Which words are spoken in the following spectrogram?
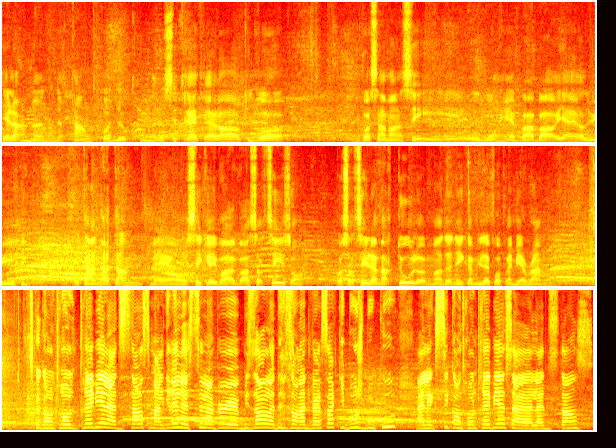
Taylor ne, ne tente pas de coup. là. C'est très, très rare qu'il va, va s'avancer. Au moins, Ba- Barrière, lui, est en attente, mais on sait qu'il va, sortir va sortir le marteau à un moment donné, comme il l'a fait au premier round. Parce que contrôle très bien la distance, malgré le style un peu bizarre de son adversaire qui bouge beaucoup. Alexis contrôle très bien sa- la distance.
